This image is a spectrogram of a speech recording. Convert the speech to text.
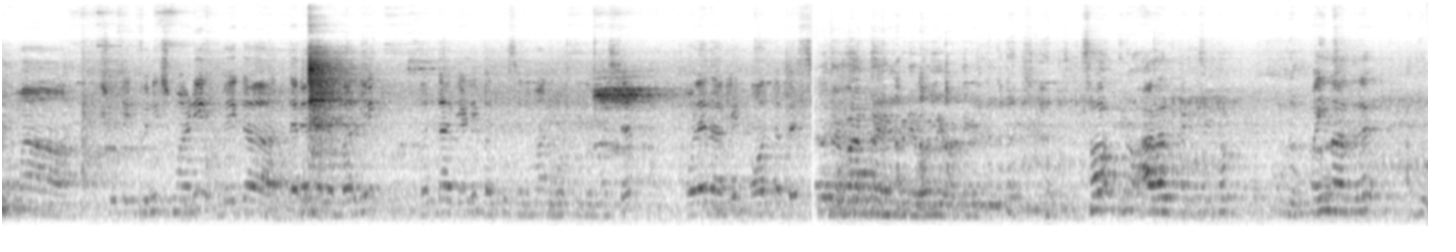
ಸಿನಿಮಾ ಶೂಟಿಂಗ್ ಫಿನಿಶ್ ಮಾಡಿ, ಬೇಗ ತೆರೆ ಮೇಲೆ ಬರಲಿ. ಬಂದಾಗ ಹೇಳಿ ಬಂದು ಸಿನಿಮಾ ನೋಡ್ತೀನಿ ಮಾಸ್ಟರ್ ಒಳ್ಳೆಯದಾಗಲಿ ಆಲ್ ದ ಬೆಸ್ಟ್ ಸೊ ಇದು ಆರ್ ಆರ್ ಒಂದು ಪೈನ ಅಂದರೆ ಅದು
